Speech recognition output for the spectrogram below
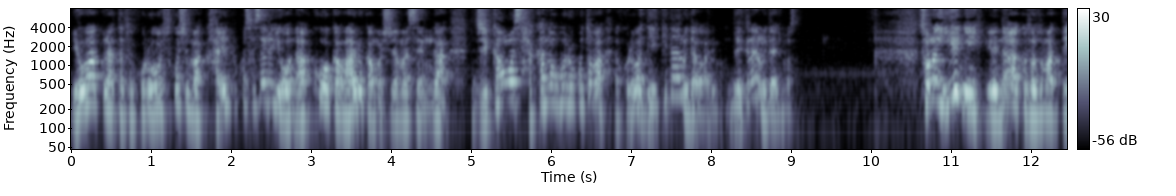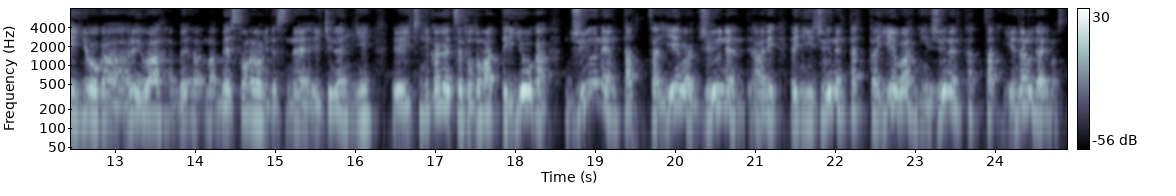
弱くなったところを少しま回復させるような効果はあるかもしれませんが、時間を遡ることは、これはできないのではあります。できないのであります。その家に長く留まっていようが、あるいは別荘のようにですね、1年に1、2ヶ月留まっていようが、10年経った家は10年であり、20年経った家は20年経った家なのであります。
